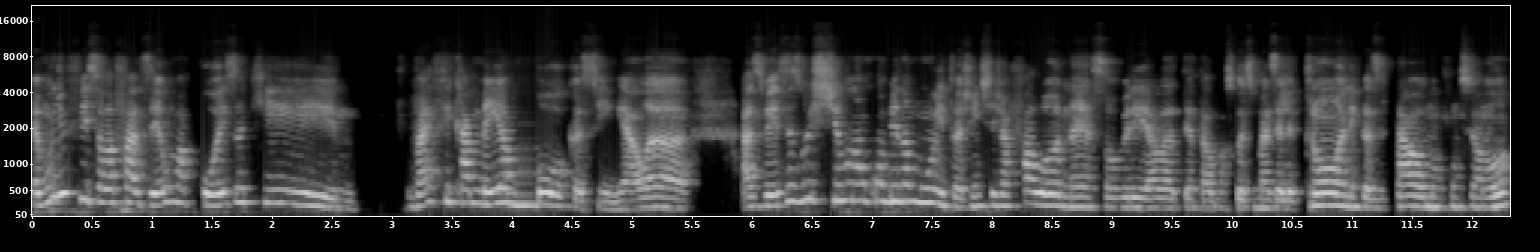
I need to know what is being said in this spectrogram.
é muito difícil ela fazer uma coisa que vai ficar meia boca, assim. Ela às vezes o estilo não combina muito. A gente já falou, né, sobre ela tentar umas coisas mais eletrônicas e tal, não funcionou.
